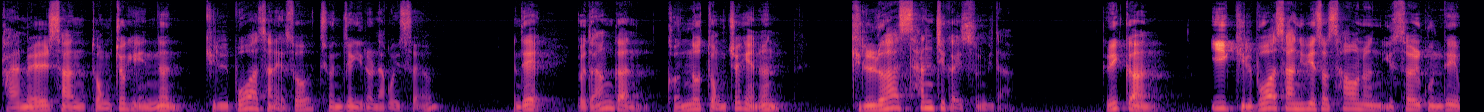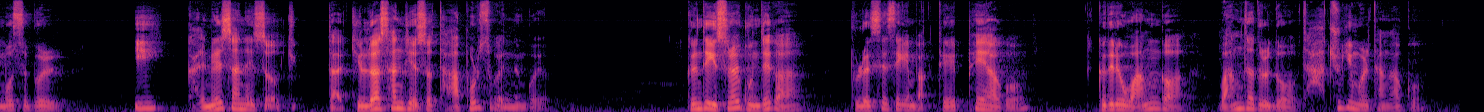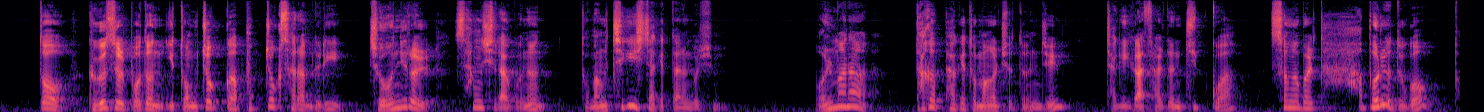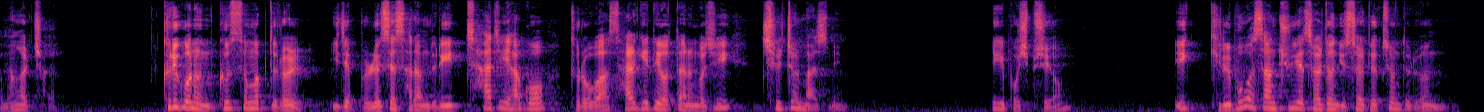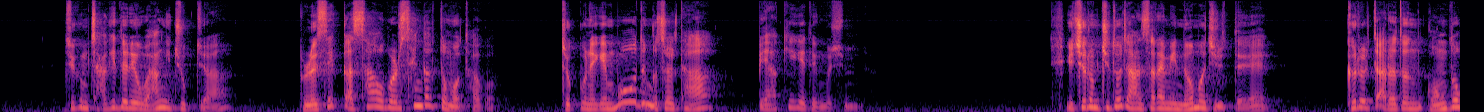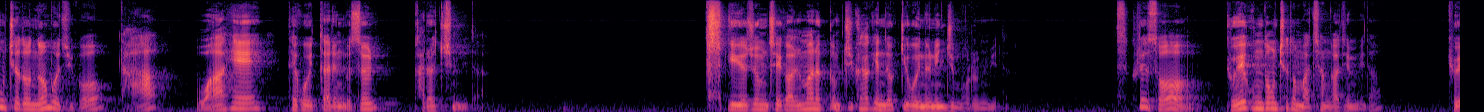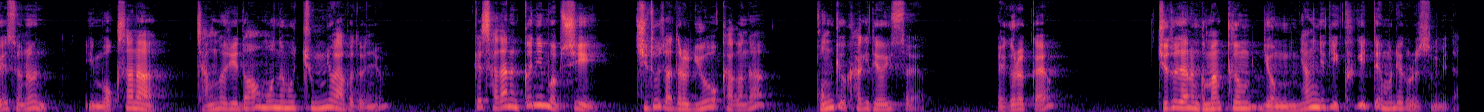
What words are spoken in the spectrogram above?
갈멜산 동쪽에 있는 길보아산에서 전쟁이 일어나고 있어요. 근데 요단강 건너 동쪽에는 길르아 산지가 있습니다. 그러니까 이 길보아 산 위에서 싸우는 이스라엘 군대의 모습을 이 갈멜산에서 길르아 산지에서 다 볼 수가 있는 거예요. 그런데 이스라엘 군대가 블레셋에게 막 대패하고 그들의 왕과 왕자들도 다 죽임을 당하고 또 그것을 보던 이 동쪽과 북쪽 사람들이 전의를 상실하고는 도망치기 시작했다는 것입니다. 얼마나 다급하게 도망을 쳤던지 자기가 살던 집과 성읍을 다 버려두고 도망을 쳐요. 그리고는 그 성읍들을 이제 블레셋 사람들이 차지하고 들어와 살게 되었다는 것이 7절 말씀입니다. 이게 보십시오. 이 길보아 산 주위에 살던 이스라엘 백성들은 지금 자기들의 왕이 죽자 블레셋과 사업을 생각도 못하고 적군에게 모든 것을 다 빼앗기게 된 것입니다. 이처럼 지도자 한 사람이 넘어질 때 그를 따르던 공동체도 넘어지고 다 와해되고 있다는 것을 가르칩니다. 이게 요즘 제가 얼마나 끔찍하게 느끼고 있는지 모릅니다. 그래서 교회 공동체도 마찬가지입니다. 교회에서는 이 목사나 장로들이 너무너무 중요하거든요. 그래서 사단은 끊임없이 지도자들을 유혹하거나 공격하게 되어 있어요. 왜 그럴까요? 지도자는 그만큼 영향력이 크기 때문에 그렇습니다.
